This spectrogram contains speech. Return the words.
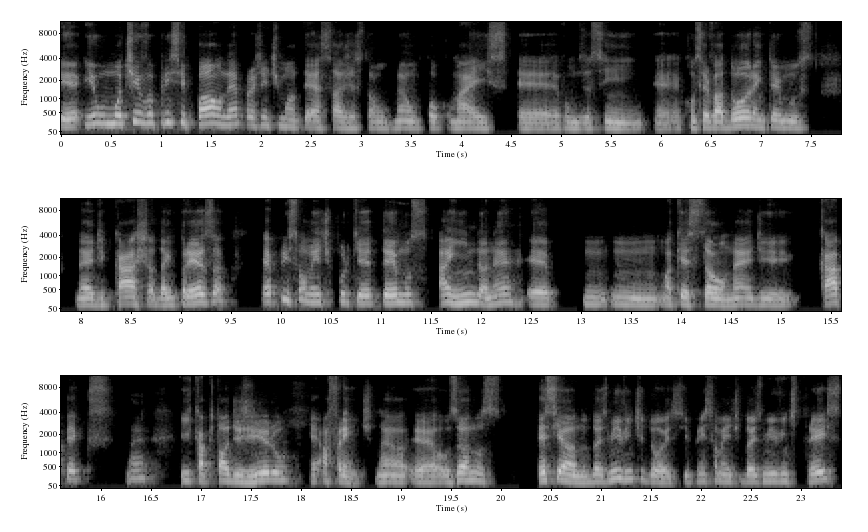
e, e, o motivo principal né, para a gente manter essa gestão né, um pouco mais, é, vamos dizer assim, é, conservadora em termos né, de caixa da empresa é principalmente porque temos ainda né, um, uma questão né, de capex né, e capital de giro é, à frente. Né? É, os anos, esse ano, 2022 e principalmente 2023,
